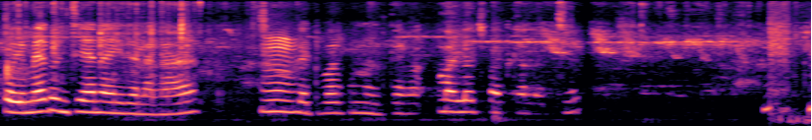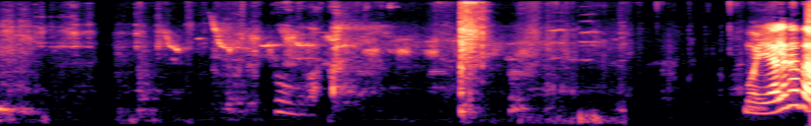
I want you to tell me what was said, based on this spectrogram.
పొయ్యి మీద ఉంచాను ఇది ఇలాగా పడుకుని వెళ్తాగా మళ్ళీ వచ్చి పట్టుకెళ్ళొచ్చు ఇదిగో. మొయ్యాలి కదా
